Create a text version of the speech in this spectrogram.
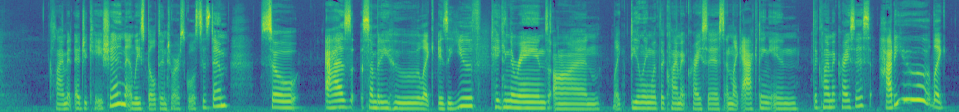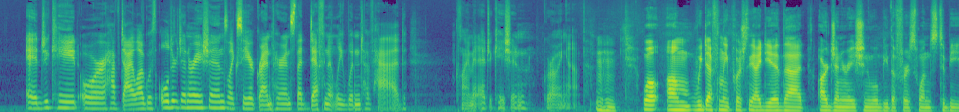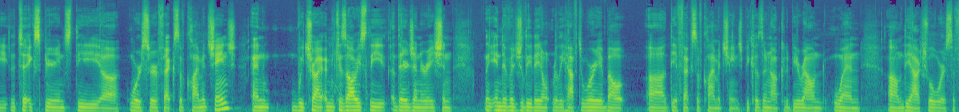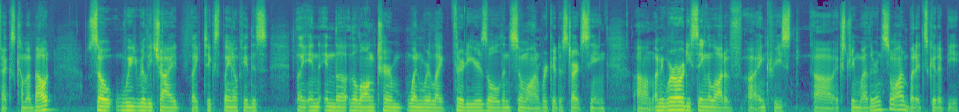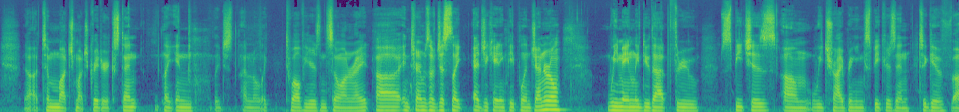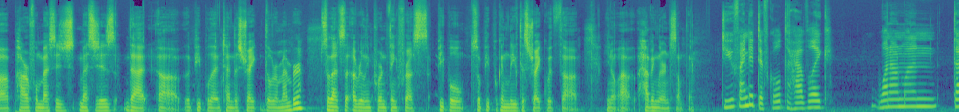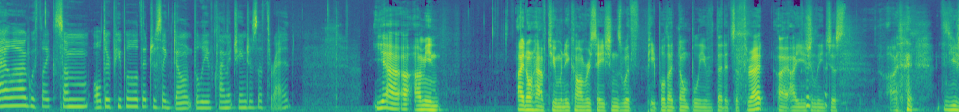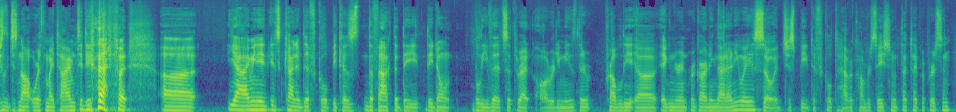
climate education, at least built into our school system. So, as somebody who like is a youth taking the reins on like dealing with the climate crisis and like acting in the climate crisis how do you like educate or have dialogue with older generations like say your grandparents that definitely wouldn't have had climate education growing up mm-hmm. well um, we definitely push the idea that our generation will be the first ones to be to experience the uh, worser effects of climate change and we try I mean, because obviously their generation, like individually, they don't really have to worry about uh, the effects of climate change because they're not going to be around when um, the actual worst effects come about. So we really try like to explain, okay, this like in in the the long term when we're like 30 years old and so on, we're going to start seeing. Um, I mean, we're already seeing a lot of uh, increased uh, extreme weather and so on, but it's going to be uh, to much much greater extent, like in like just I don't know like 12 years and so on, right? Uh, in terms of just like educating people in general, we mainly do that through speeches. Um, we try bringing speakers in to give uh, powerful message messages that uh, the people that attend the strike they'll remember. So that's a really important thing for us, people, so people can leave the strike with, uh, you know, uh, having learned something. Do you find it difficult to have like one-on-one dialogue with like some older people that just like don't believe climate change is a threat? Yeah, uh, I mean, I don't have too many conversations with people that don't believe that it's a threat. I, I usually just, I, it's usually just not worth my time to do that. But uh, yeah, I mean, it, it's kind of difficult because the fact that they, they don't believe that it's a threat already means they're probably uh, ignorant regarding that anyways. So it'd just be difficult to have a conversation with that type of person.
